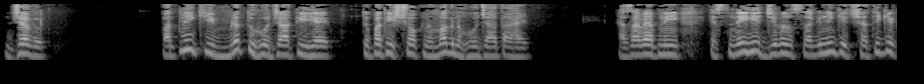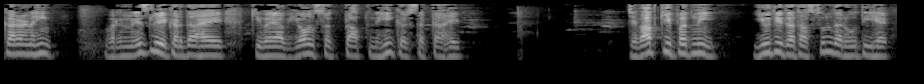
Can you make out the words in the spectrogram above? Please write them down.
जब पत्नी की मृत्यु हो जाती है तो पति शोक मग्न हो जाता है। ऐसा वह अपनी स्नेही जीवन सगनी की क्षति के कारण नहीं वर्ण इसलिए करता है कि वह अब यौन सुख प्राप्त नहीं कर सकता है। जब आपकी पत्नी युति तथा सुंदर होती है,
